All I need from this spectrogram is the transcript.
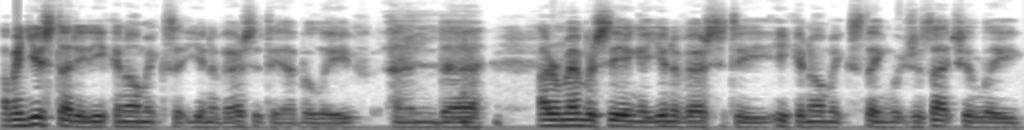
I mean, you studied economics at university, I believe, and uh, I remember seeing a university economics thing, which was actually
